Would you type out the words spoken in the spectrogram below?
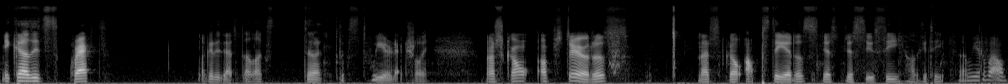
because it's cracked. Look at it. That, that looks that looks weird actually. Let's go upstairs. Let's go upstairs. Just just you see how see. So beautiful.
